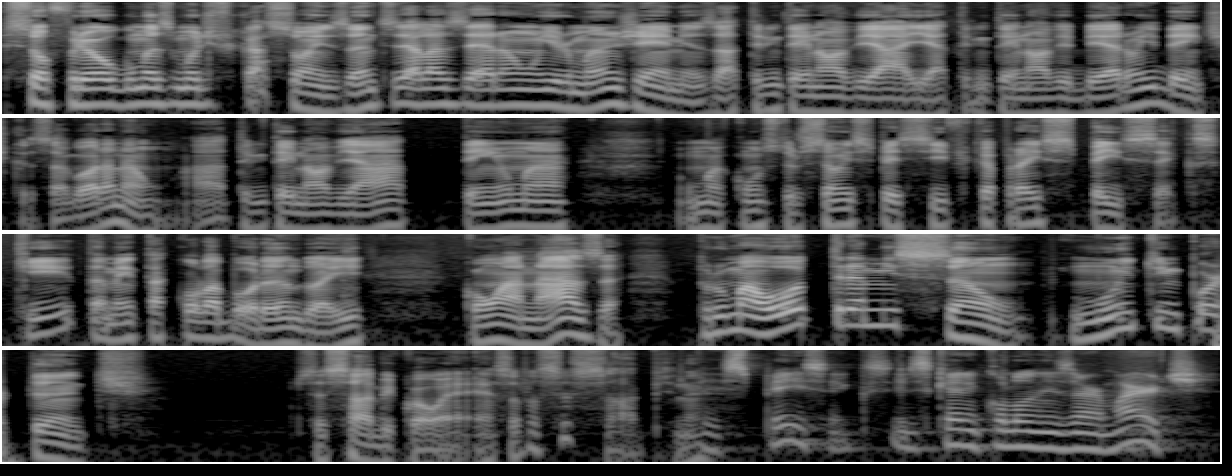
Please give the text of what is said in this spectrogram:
sofreu algumas modificações. Antes elas eram irmãs gêmeas, a 39A e a 39B eram idênticas. Agora não. A 39A tem uma uma construção específica para SpaceX, que também está colaborando aí com a NASA para uma outra missão muito importante. Você sabe qual é? Essa você sabe, né? É SpaceX? Eles querem colonizar Marte?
